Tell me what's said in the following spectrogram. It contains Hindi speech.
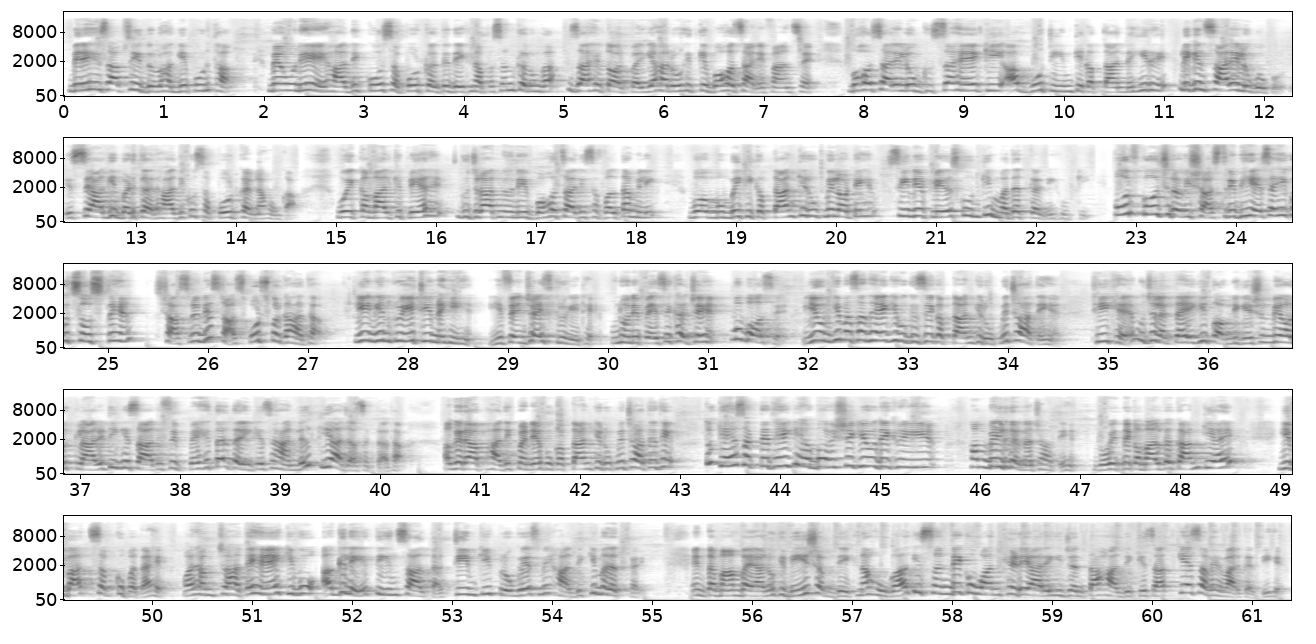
मेरे हिसाब से ये दुर्भाग्यपूर्ण था। मैं उन्हें हार्दिक को सपोर्ट करते देखना पसंद करूँगा। ज़ाहिर तौर पर यहाँ रोहित के बहुत सारे फैंस हैं। बहुत सारे लोग गुस्सा हैं कि अब वो टीम के कप्तान नहीं रहे, लेकिन सारे लोगों को इससे आगे बढ़कर हार्दिक को सपोर्ट करना होगा। वो एक कमाल के प्लेयर हैं। गुजरात में उन्हें बहुत सारी सफलता मिली। वो मुंबई की कप्तान के रूप में लौटे हैं। सीनियर प्लेयर्स को उनकी मदद करनी होगी। पूर्व कोच रवि शास्त्री भी ऐसा ही कुछ सोचते हैं। शास्त्री ने स्टार स्पोर्ट्स पर कहा था। ये इंडियन क्रिकेट टीम नहीं है, ये फ्रेंचाइज क्रिकेट है। उन्होंने पैसे खर्चे हैं, वो बॉस है। ये उनकी पसंद है कि वो किसी कप्तान के रूप में चाहते हैं। ठीक है, मुझे लगता है कि कम्युनिकेशन में और क्लैरिटी के साथ इसे बेहतर तरीके से हैंडल किया जा सकता था। अगर आप हार्दिक पांड्या को कप्तान के रूप में चाहते थे तो कह सकते थे कि हम भविष्य की ओर देख रहे हैं, हम बिल्ड करना चाहते हैं। रोहित ने कमाल का काम किया है, ये बात सबको पता है। और हम चाहते हैं कि वो अगले तीन साल तक टीम की प्रोग्रेस में हार्दिक की मदद करे। इन तमाम बयानों के बीच अब देखना होगा कि संडे को वानखेड़े आ रही जनता हार्दिक के साथ कैसा व्यवहार करती है।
